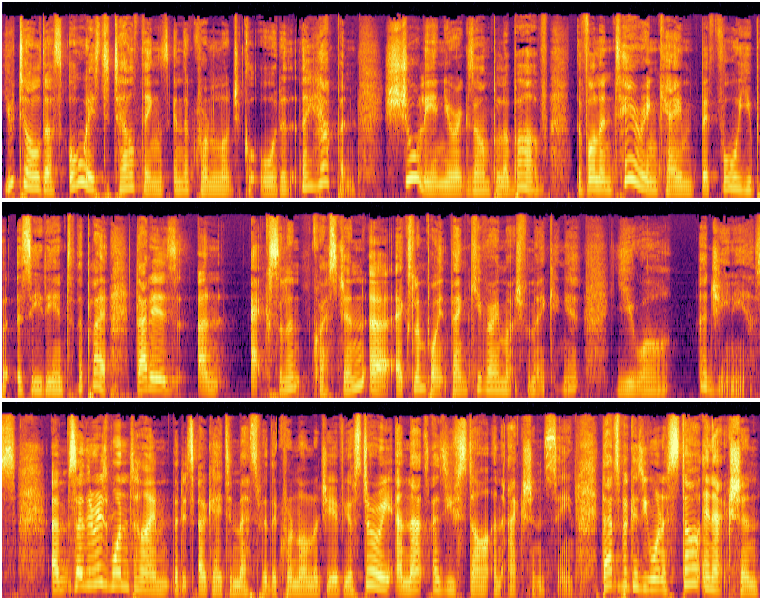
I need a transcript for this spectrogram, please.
you told us always to tell things in the chronological order that they happen. Surely, in your example above, the volunteering came before you put the CD into the player. That is an excellent question, uh, excellent point. Thank you very much for making it. You are a genius. Um, so there is one time that it's okay to mess with the chronology of your story, and that's as you start an action scene. That's because you want to start in action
